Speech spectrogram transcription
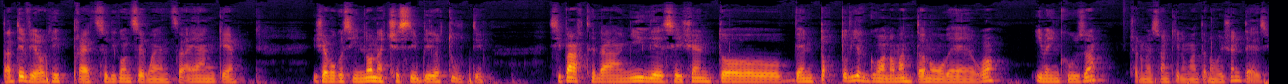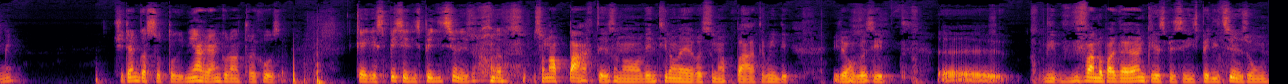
tant'è vero che il prezzo di conseguenza è anche, diciamo così, non accessibile a tutti. Si parte da 1628,99 euro, IVA inclusa, ci hanno messo anche i 99 centesimi. Ci tengo a sottolineare anche un'altra cosa, che le spese di spedizione sono, sono a parte, sono 29 euro, sono a parte, quindi diciamo così, eh, vi, vi, fanno pagare anche le spese di spedizione su un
